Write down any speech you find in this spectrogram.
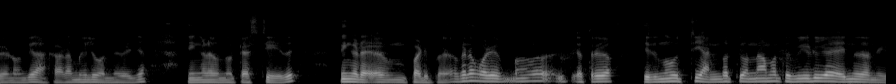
വേണമെങ്കിൽ അക്കാഡമിയിൽ വന്നു കഴിഞ്ഞാൽ നിങ്ങളെ ഒന്ന് ടെസ്റ്റ് ചെയ്ത് നിങ്ങളുടെ പഠിപ്പ്. അങ്ങനെ വഴി നിങ്ങൾ എത്രയോ ഇരുന്നൂറ്റി അൻപത്തി ഒന്നാമത്തെ വീഡിയോ ഇന്ന് തന്നി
